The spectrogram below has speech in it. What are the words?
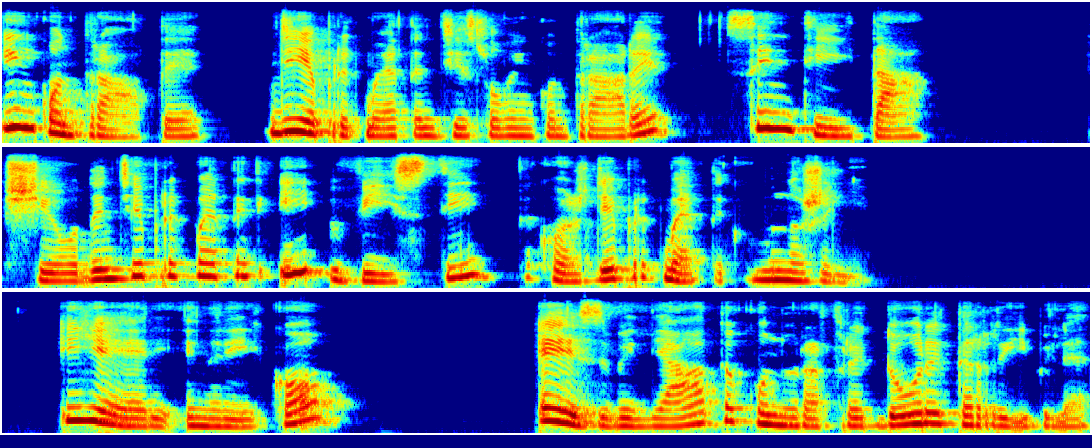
incontrate – дієприкметник дієслова incontrare, sentita – ще один дієприкметник і visti – також дієприкметник в множині. Ieri Enrico è svegliato con un raffreddore terribile.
